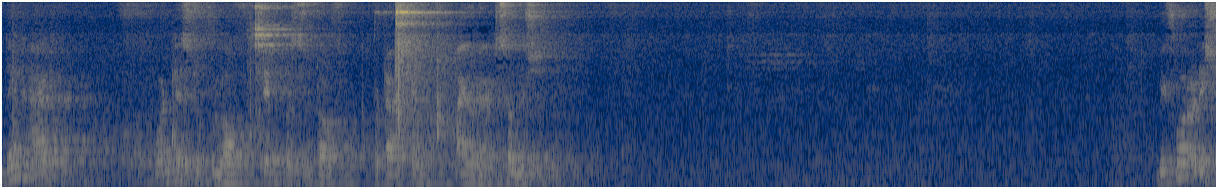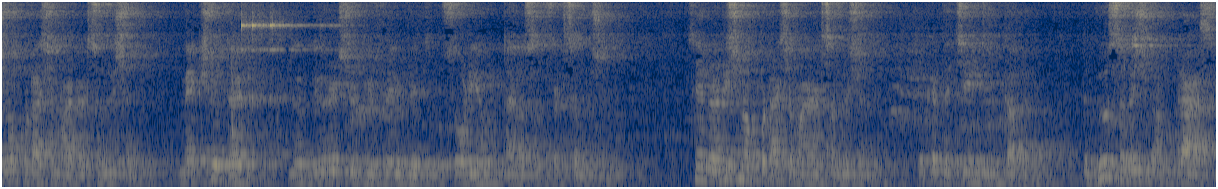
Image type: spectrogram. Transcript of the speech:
Then add 1 teaspoonful of 10% of potassium iodide solution. Before addition of potassium iodide solution, make sure that your burette should be filled with sodium thiosulfate solution. Say in addition of potassium iodide solution, look at the change in color. The blue solution of brass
